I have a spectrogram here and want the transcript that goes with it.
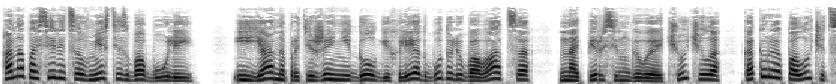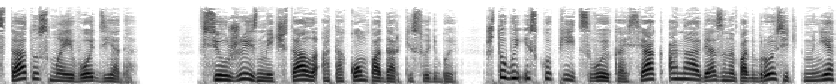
Она поселится вместе с бабулей, и я на протяжении долгих лет буду любоваться на пирсинговое чучело, которое получит статус моего деда. Всю жизнь мечтала о таком подарке судьбы. Чтобы искупить свой косяк, она обязана подбросить мне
